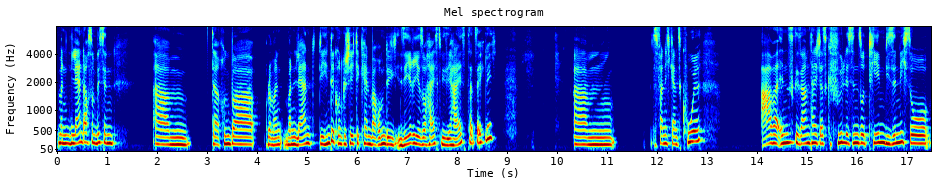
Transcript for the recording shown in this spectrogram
man lernt auch so ein bisschen ähm, darüber, oder man, man lernt die Hintergrundgeschichte kennen, warum die Serie so heißt, wie sie heißt tatsächlich. Ähm, das fand ich ganz cool. Aber insgesamt hatte ich das Gefühl, es sind so Themen, die sind nicht so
